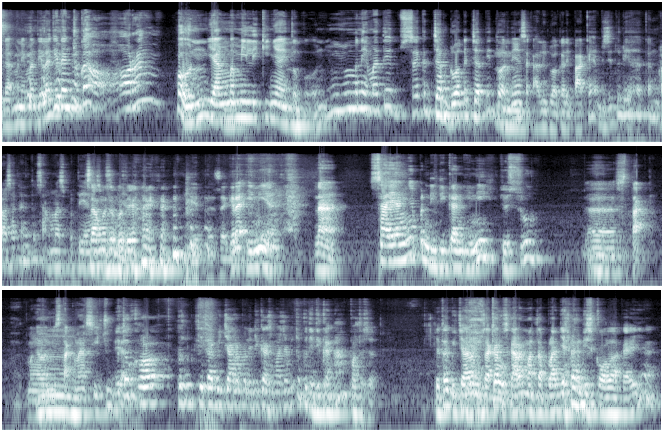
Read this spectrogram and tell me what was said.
nggak menikmati lagi. Dan juga orang pun yang memilikinya itu pun menikmati sekejap dua kejap itu. Artinya sekali dua kali pakai habis itu dia akan merasakan itu sama seperti yang Sama seperti yang gitu. Saya kira ini yang nah sayangnya pendidikan ini justru eh, stuck mengalami stagnasi juga. Itu kalau kita bicara pendidikan semacam itu pendidikan apa tuh? Kita bicara Ya, misalkan itu- sekarang mata pelajaran di sekolah kayaknya.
